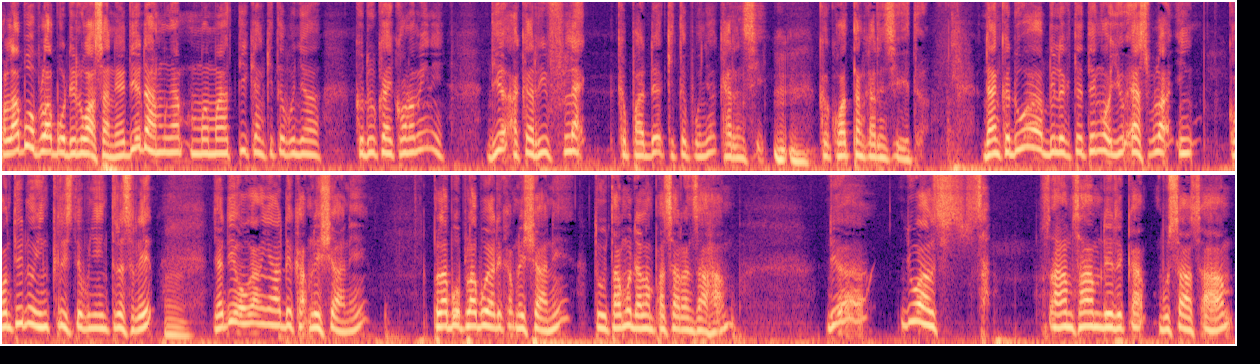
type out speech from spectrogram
pelabur-pelabur di luar sana dia dah mematikan kita punya kedudukan ekonomi ni. Dia akan reflect kepada kita punya currency. Mm-mm. Kekuatan currency kita. Dan kedua bila kita tengok US pula in, continue increase dia punya interest rate. Hmm. Jadi orang yang ada kat Malaysia ni pelabur-pelabur yang ada kat Malaysia ni terutama dalam pasaran saham dia jual sa- saham-saham dia dekat bursa saham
